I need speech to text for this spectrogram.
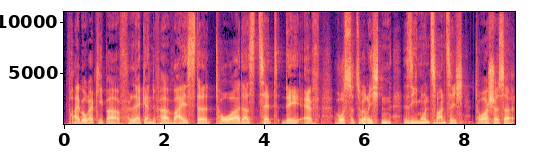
Freiburger Keeper Flecken verwaiste Tor. Das ZDF wusste zu berichten 27 Torschüsse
